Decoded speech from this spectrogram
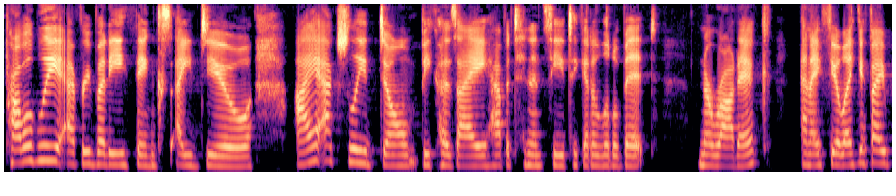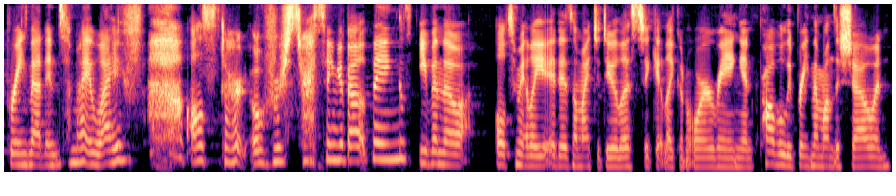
Probably everybody thinks I do. I actually don't because I have a tendency to get a little bit neurotic. And I feel like if I bring that into my life, I'll start over stressing about things, even though ultimately it is on my to-do list to get like an Oura ring and probably bring them on the show and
